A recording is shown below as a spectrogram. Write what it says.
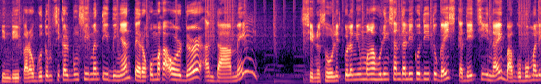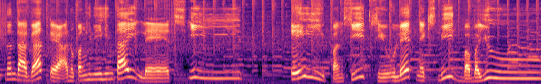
Hindi pa raw gutom si Kalbong Siman TV niyan pero kung maka-order, ang dami. Sinusulit ko lang yung mga huling sandali ko dito guys, kadate si Inay bago bumalik ng dagat, kaya ano pang hinihintay? Let's eat! Eh, pansit, see you ulit next vid, babayu!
